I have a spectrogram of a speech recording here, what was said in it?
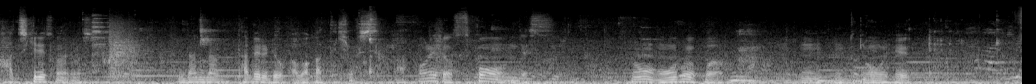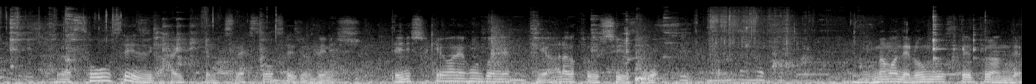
はち切れそうになりました。だんだん食べる量が分かってきました。あこれ以上スコーンです。うん美味しい。これうんうん美味しい。これはソーセージが入ってますね。ソーセージのデニッシュ。デニッシュ系はね本当にね柔らかくて美味しいですね今までロングステイプランで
